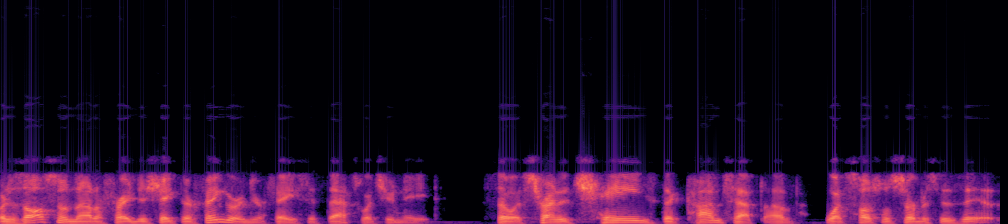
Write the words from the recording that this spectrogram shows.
but is also not afraid to shake their finger in your face if that's what you need. So it's trying to change the concept of what social services is.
